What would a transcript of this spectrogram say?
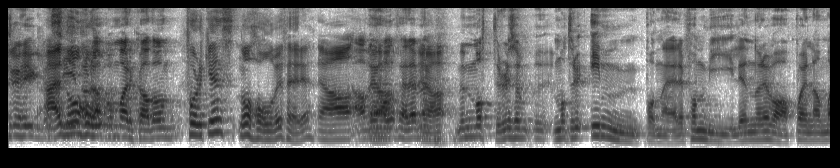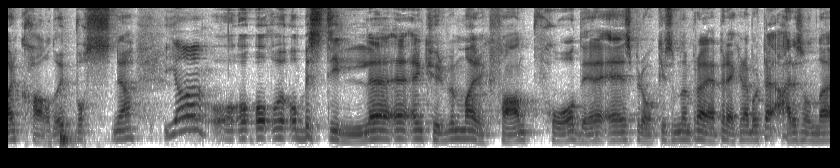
Er ikke noe hyggelig å si når du er på Markadoen. Folkens, nå holder vi ferie. Ja, Ja, vi holder ferie, men, Ja. men måtte, du liksom, måtte du imponere familien når du var på en eller annen Markado i Bosnia? Ja. Og, og, og, og bestille en kurv med markfaen på det eh, språket som den preker der borte? Er det sånn det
